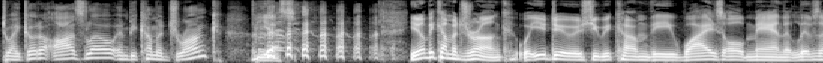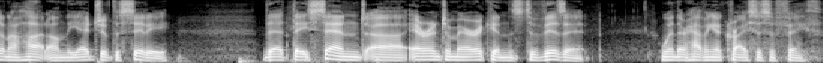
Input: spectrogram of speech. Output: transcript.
Do I go to Oslo and become a drunk? Yes. you don't become a drunk. What you do is you become the wise old man that lives in a hut on the edge of the city that they send uh, errant Americans to visit when they're having a crisis of faith.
